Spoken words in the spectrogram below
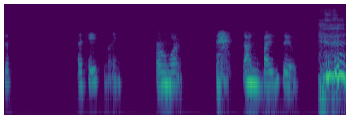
just occasionally or mm. once, that's mm. fine too.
